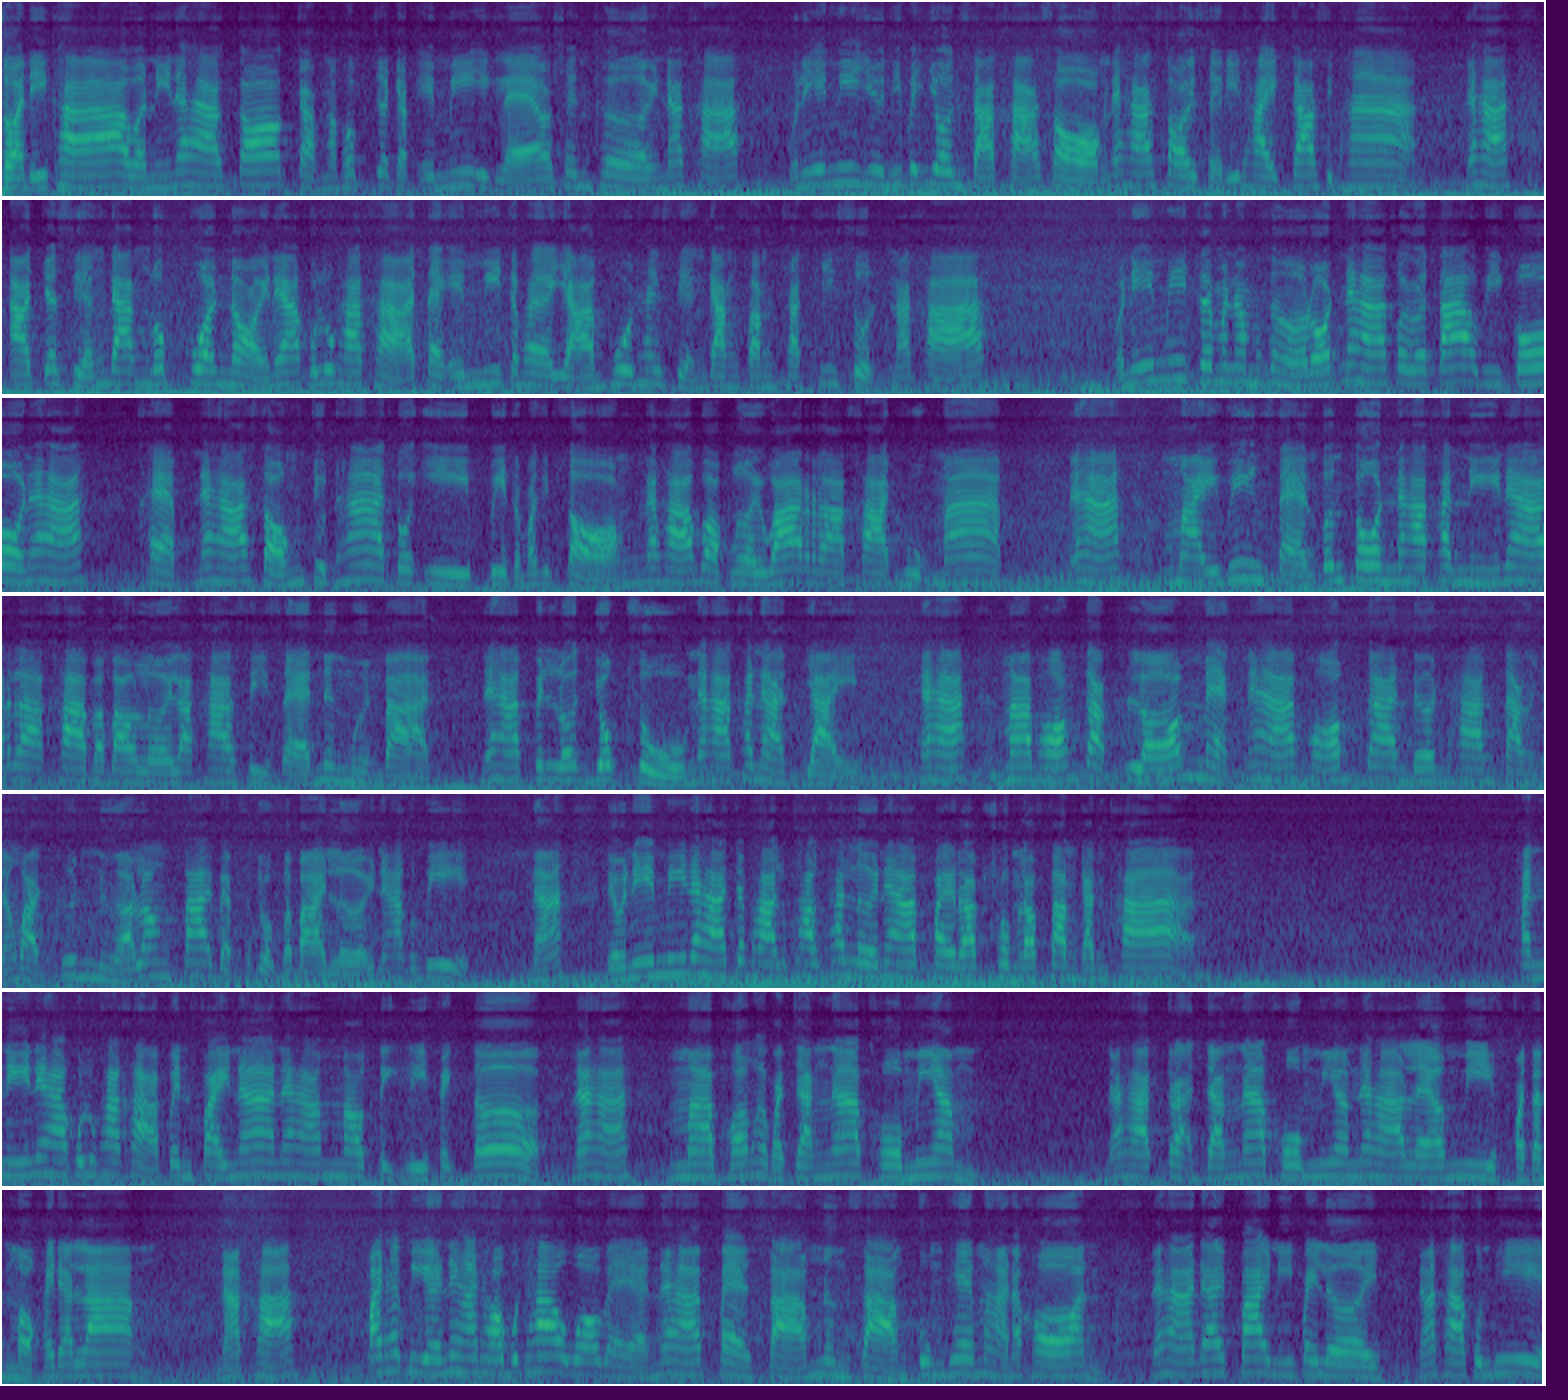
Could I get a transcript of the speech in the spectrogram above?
สวัสดีค่ะ วันนี้นะคะก็กลับมาพบเจอกับเอมมี่อีกแล้ว เช่นเคยนะคะ วันนี้เอมมี่ยืนที่ป็นยนต์สาขา 2 นะคะ ซอยเสรีไทย 95 นะคะ อาจจะเสียงดังรบกวนหน่อยนะคะคุณลูกค้าขาแต่เอมมี่จะพยายามพูดให้เสียงดังฟังชัดที่สุดนะคะ วันนี้เอมมี่จะมานำเสนอรถนะคะ Toyota Vigo นะคะแคปนะคะ 2.5 ตัว E ปี 2012 นะคะ บอกเลยว่าราคาถูกมากนะคะ ไม่วิ่งแสนต้นๆนะคะคันนี้นะคะราคาเบาๆเลยราคา 4 1 0 0 0 0 บาทนะคะเป็นรถยกสูงนะคะขนาดใหญ่นะคะมาพร้อมกับล้อมแม็กนะคะพร้อมการเดินทางต่างจังหวัดขึ้นเหนือล่องใต้แบบสะดวกสบายเลยนะคะคุณพี่นะเดี๋ยววันนี้เอมมี่นะคะจะพาลูกค้าท่านเลยนะคะไปรับชมรับฟังกันค่ะคันนี้นะคะคุณลูกค้าขาเป็นไฟหน้านะคะมัลติรีเฟกเตอร์นะคะมาพร้อมกับกระจังหน้าโครเมียม นะคะ กระจังหน้าโครเมียมนะคะ แล้วมีไฟตัดหมอกให้ด้านล่างนะคะป้ายทะเบียนนะคะทอบุเท่าวอแหวนนะคะ8313 กรุงเทพมหานครนะคะได้ป้ายนี้ไปเลยนะคะ คุณพี่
